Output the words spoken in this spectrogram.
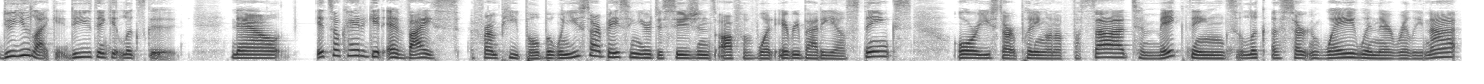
do you like it? Do you think it looks good? Now, it's okay to get advice from people, but when you start basing your decisions off of what everybody else thinks, or you start putting on a facade to make things look a certain way when they're really not,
